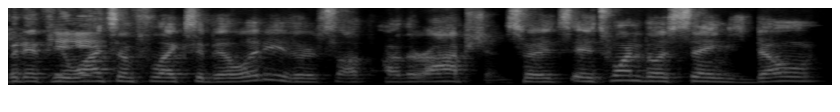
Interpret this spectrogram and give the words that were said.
but if you it, want some flexibility, there's other options. So it's it's one of those things. Don't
